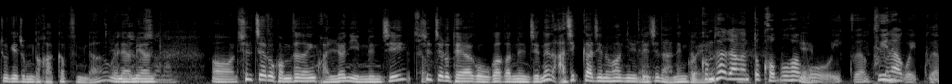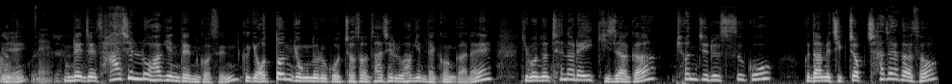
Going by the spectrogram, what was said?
쪽에 좀 더 가깝습니다. 왜냐하면 어, 실제로 검사장이 관련이 있는지 그렇죠. 실제로 대화가 오가갔는지는 아직까지는 확인이 네. 되진 않은 거예요. 검사장은 또 거부하고 예. 있고요. 부인하고 있고요. 예. 네. 근데 이제 사실로 확인된 것은 그게 어떤 경로를 거쳐서 사실로 확인된 건 간에 기본적으로 채널 A 기자가 편지를 쓰고 그다음에 직접 찾아가서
